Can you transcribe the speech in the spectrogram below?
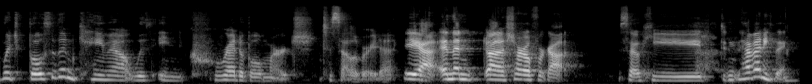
Which both of them came out with incredible merch to celebrate it. Yeah, and then uh, Charles forgot, so he didn't have anything.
